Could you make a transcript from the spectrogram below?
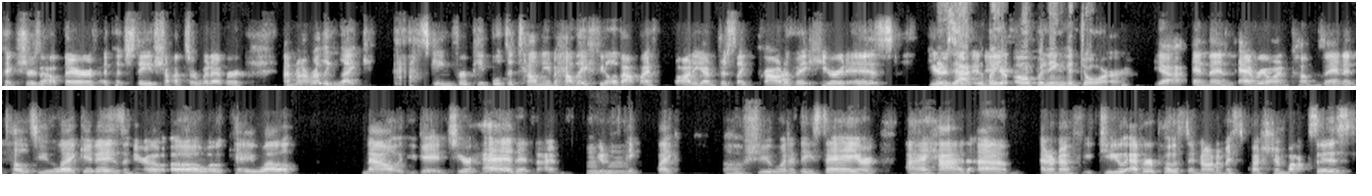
pictures out there if i put stage shots or whatever i'm not really like asking for people to tell me about how they feel about my body. I'm just like proud of it. Here it is. Here's exactly it, but is. you're opening the door yeah. And then everyone comes in and tells you like it is, and you're like, oh, okay, well, now if you get into your head and I'm mm-hmm. you think like, oh shoot, what did they say? Or I had um, I don't know if you, do you ever post anonymous question boxes?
